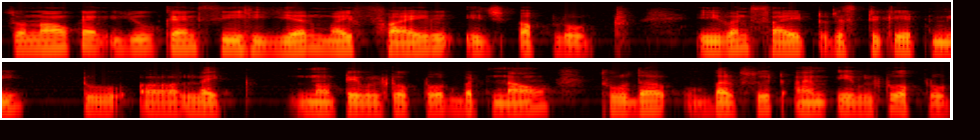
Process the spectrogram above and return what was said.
So now can you can see here my file is upload. Even site restricted me to uh, like not able to upload but now through the burp suite I'm able to upload.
